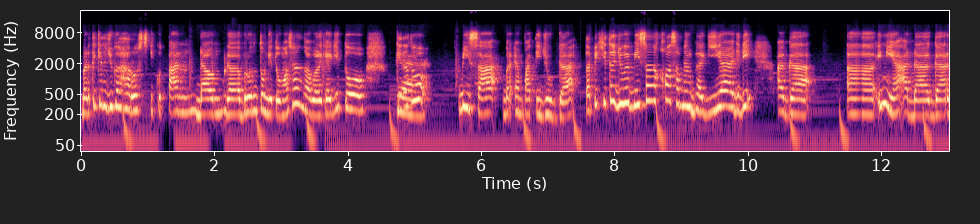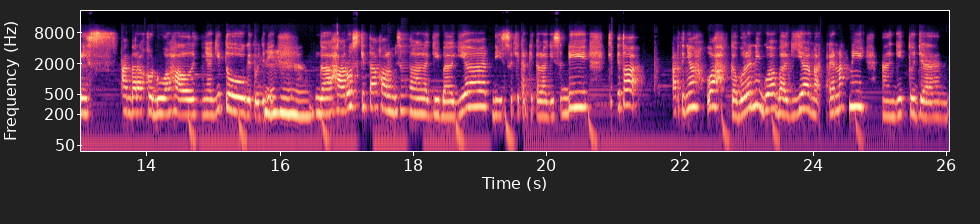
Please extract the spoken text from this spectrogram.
berarti kita juga harus ikutan down nggak beruntung gitu maksudnya nggak boleh kayak gitu kita yeah. tuh bisa berempati juga tapi kita juga bisa kok sambil bahagia jadi agak uh, ini ya ada garis antara kedua halnya gitu gitu. Jadi mm-hmm. nggak mm -hmm. harus kita kalau misalnya lagi bahagia di sekitar kita lagi sedih kita artinya wah gak boleh nih gue bahagia nggak enak nih. Nah gitu Jan.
